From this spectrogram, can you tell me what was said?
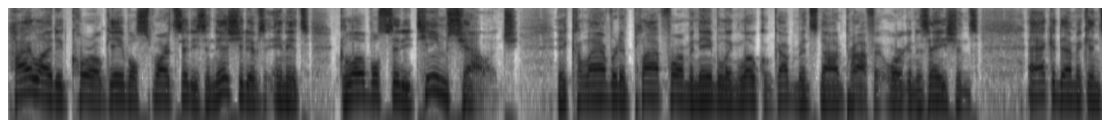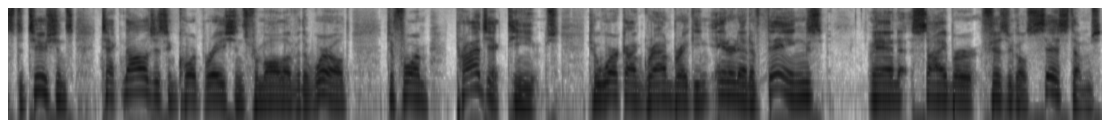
highlighted Coral Gables Smart Cities initiatives in its Global City Teams Challenge, a collaborative platform enabling local governments, nonprofit organizations, academic institutions, technologists, and corporations from all over the world to form project teams to work on groundbreaking Internet of Things and cyber physical systems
